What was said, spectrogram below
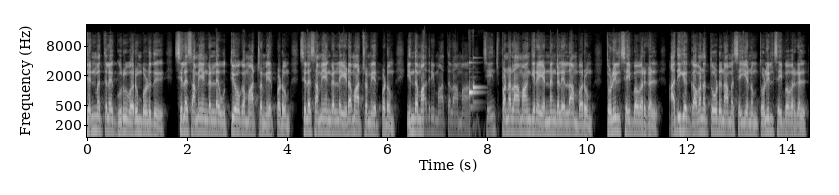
ஜென்மத்துல குரு வரும் பொழுது சில சமயங்கள்ல உத்தியோக மாற்றம் ஏற்படும் சில சமயங்கள்ல இடமாற்றம் ஏற்படும். இந்த மாதிரி மாத்தலாமா? சேஞ்ச் பண்ணலாமாங்கிற எண்ணங்கள் எல்லாம் வரும். தொழில் செய்பவர்கள் அதிக கவனத்தோடு நாம செய்யணும். தொழில் செய்பவர்கள்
